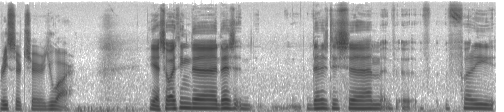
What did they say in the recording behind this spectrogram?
researcher you are? Yeah, so I think the there's there is this um, very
